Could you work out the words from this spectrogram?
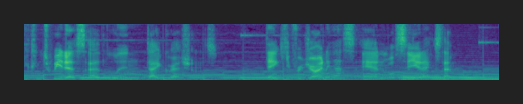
You can tweet us at lindigressions. Thank you for joining us, and we'll see you next time.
